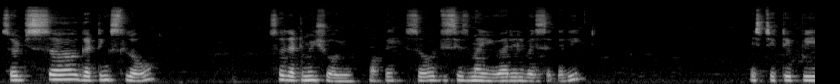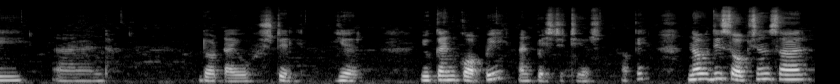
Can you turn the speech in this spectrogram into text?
so it's uh, getting slow. So let me show you. Okay, so this is my URL basically http and dot .io still here you can copy and paste it here okay now these options are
